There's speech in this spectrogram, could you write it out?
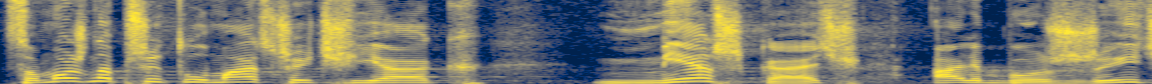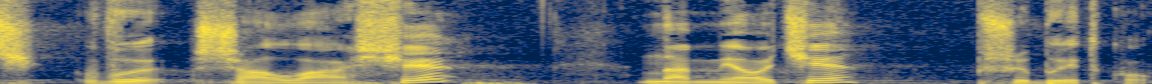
Co można przetłumaczyć jak mieszkać albo żyć w szałasie, namiocie, przybytku.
